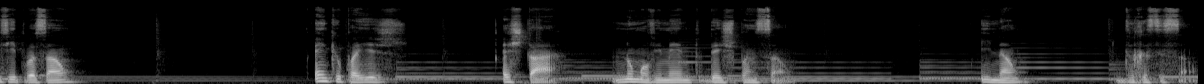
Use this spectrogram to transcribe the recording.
Em situação em que o país está num movimento de expansão e não de recessão.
